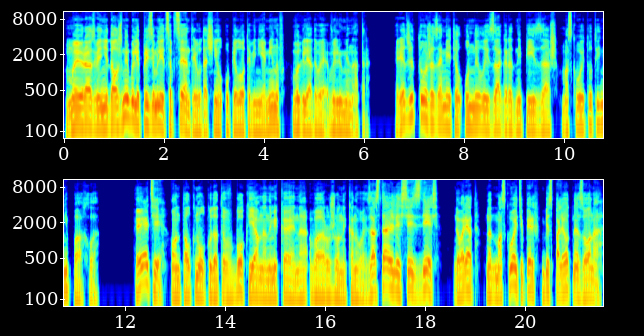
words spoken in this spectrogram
«Мы разве не должны были приземлиться в центре?» — уточнил у пилота Веньяминов, выглядывая в иллюминатор. Реджи тоже заметил унылый загородный пейзаж. Москвой тут и не пахло. «Эти!» — он толкнул куда-то в бок, явно намекая на вооруженный конвой. «Заставили сесть здесь. Говорят, над Москвой теперь бесполетная зона.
